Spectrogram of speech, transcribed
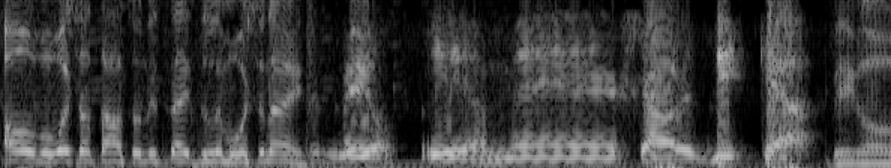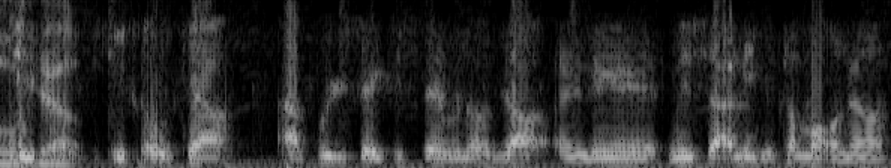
over. What's your thoughts on this state dilemma? What's your name? Mel. Yeah, man. Shout out Big Cap. Big old She's Cap. So, she's so Cap. I appreciate you stepping up, Joc. And then Miss Shyneka, come on now.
